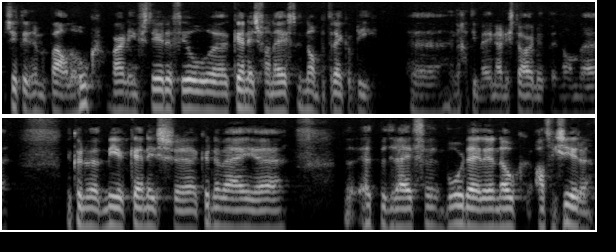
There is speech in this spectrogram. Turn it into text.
zitten in een bepaalde hoek waar een investeerder veel kennis van heeft. En dan betrekken we die. en dan gaat hij mee naar die start-up. En dan, dan kunnen we met meer kennis kunnen wij het bedrijf eh, beoordelen en ook adviseren.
